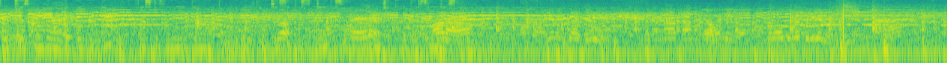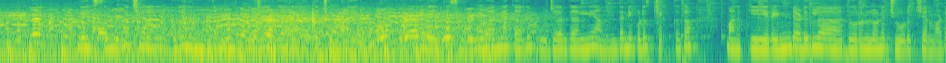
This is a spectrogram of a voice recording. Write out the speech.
షూట్ చేసుకుంటూ ఉండిపోకుండా ఫస్ట్ ఫోన్ అయితే మా తమ్ముడు వాళ్ళకి ఇచ్చేసి ఫస్ట్ అయితే స్వామివారిని చక్కగా దర్శనం చేసుకున్నాను ఒక అంతకన్నా దానంగా వంద రోజుల్లో సింహాచలంలో కూడా ఇంతమంది పూజారి గారిని అయితే చూడలేరు ఇక్కడైతే స్వామివారినే కాదు పూజారి గారిని అందరినీ కూడా చక్కగా మనకి రెండు అడుగుల దూరంలోనే చూడొచ్చు అనమాట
